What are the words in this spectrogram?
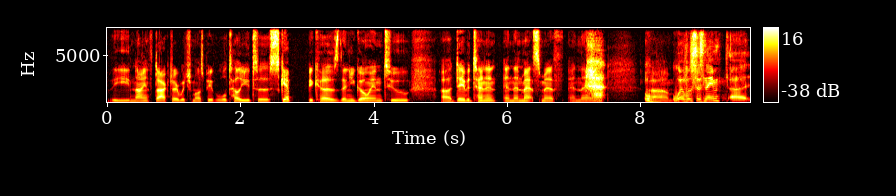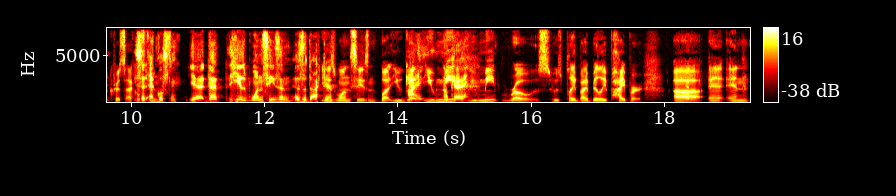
the Ninth Doctor, which most people will tell you to skip because then you go into uh, David Tennant and then Matt Smith and then. Um, what was his name? Uh, Chris Eccleston. Eccleston. Yeah, that he has one season as a doctor. He has one season, but you get I- you meet okay. you meet Rose, who's played by Billie Piper, uh, and and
